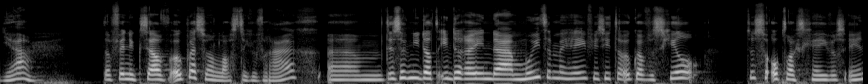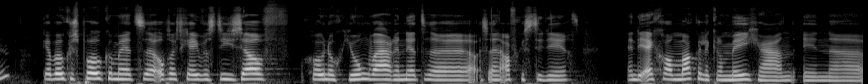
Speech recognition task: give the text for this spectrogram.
Ja, dat vind ik zelf ook best wel een lastige vraag. Um, het is ook niet dat iedereen daar moeite mee heeft. Je ziet er ook wel verschil tussen opdrachtgevers in. Ik heb ook gesproken met uh, opdrachtgevers die zelf gewoon nog jong waren, net uh, zijn afgestudeerd. En die echt gewoon makkelijker meegaan in, uh,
